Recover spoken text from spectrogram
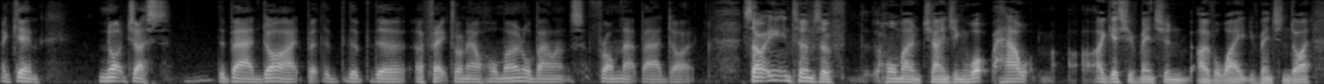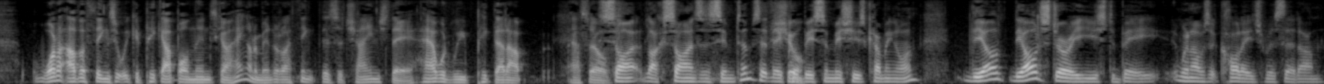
again, not just the bad diet, but the, the, the effect on our hormonal balance from that bad diet. So, in terms of hormone changing, what, how, I guess you've mentioned overweight, you've mentioned diet. What are other things that we could pick up on then to go, hang on a minute, I think there's a change there? How would we pick that up ourselves? Si- like signs and symptoms that there Sure. could be some issues coming on. The old the old story used to be when I was at college was that um,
